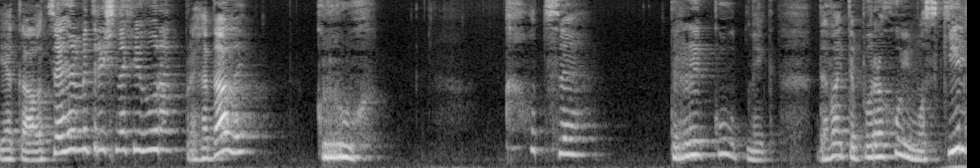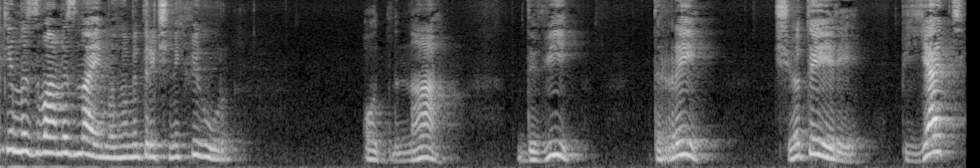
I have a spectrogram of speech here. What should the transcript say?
Яка оце геометрична фігура? Пригадали? Круг. А оце трикутник. Давайте порахуємо, скільки ми з вами знаємо геометричних фігур. Одна, дві, три, чотири, п'ять,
